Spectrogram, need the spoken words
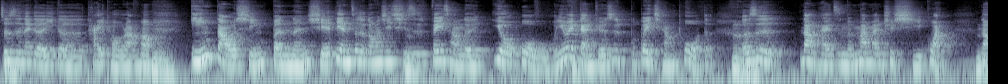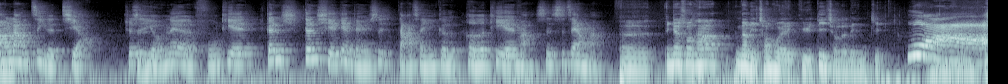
这是那个一个抬头啦哈。引导型本能鞋垫这个东西其实非常的诱惑我，因为感觉是不被强迫的，而是让孩子们慢慢去习惯，然后让自己的脚。就是有那个服帖，跟跟鞋垫等于是达成一个合贴嘛，是是这样吗？呃，应该说它让你重回与地球的连接。哇，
